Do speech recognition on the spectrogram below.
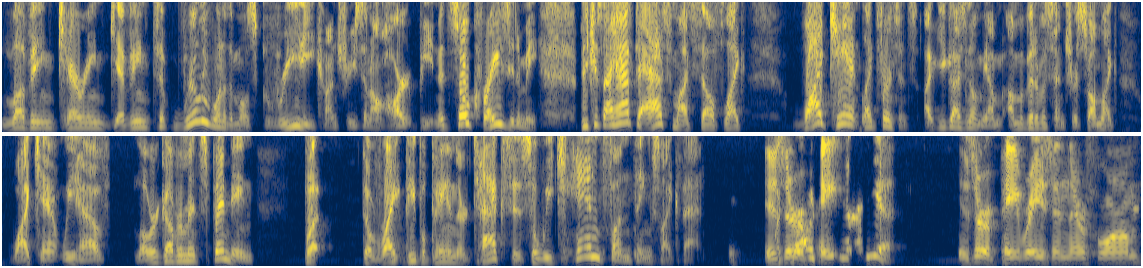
loving, caring, giving to really one of the most greedy countries in a heartbeat. And it's so crazy to me because I have to ask myself like why can't like for instance, uh, you guys know me, I'm I'm a bit of a centrist, so I'm like why can't we have lower government spending but the right people paying their taxes so we can fund things like that Is Like, there a pay? yeah Is there a pay raise in there for them?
